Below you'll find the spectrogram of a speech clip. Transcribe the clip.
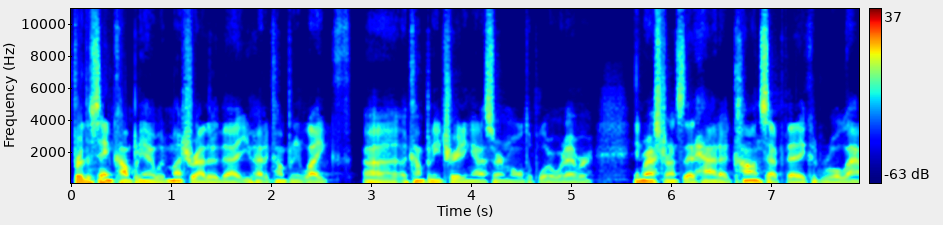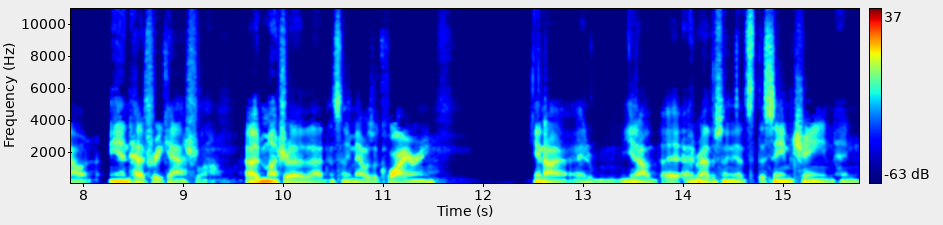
For the same company, I would much rather that you had a company like uh, a company trading at a certain multiple or whatever in restaurants that had a concept that it could roll out and had free cash flow. I would much rather that than something that was acquiring. You know, I, you know, I'd rather something that's the same chain and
